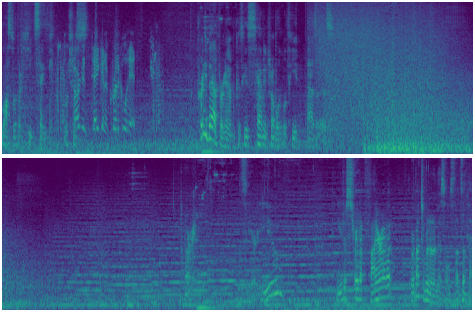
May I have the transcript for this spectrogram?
lost another heat sink, which Target's is taking a critical hit. pretty bad for him because he's having trouble with heat as it is. Alright. Let's see here. You. Can you just straight up fire at it? We're about to run out of missiles. That's okay.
